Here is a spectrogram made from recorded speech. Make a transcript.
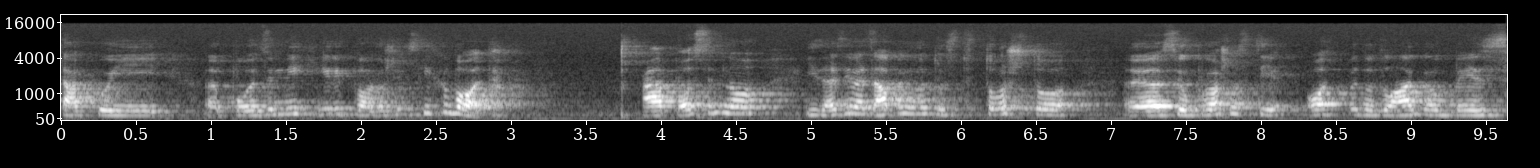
tako i podzemnih ili površinskih voda. A posebno izaziva zabrinutost to što se u prošlosti otpad odlagao bez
